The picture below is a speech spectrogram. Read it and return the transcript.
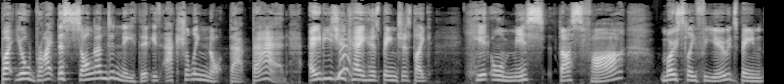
But you're right, the song underneath it is actually not that bad. 80s UK has been just like hit or miss thus far. Mostly for you, it's been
